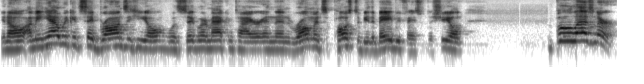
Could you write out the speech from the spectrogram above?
You know, I mean, yeah, we could say Braun's a heel with Ziggler and McIntyre, and then Roman's supposed to be the babyface with the Shield. Boo Lesnar.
